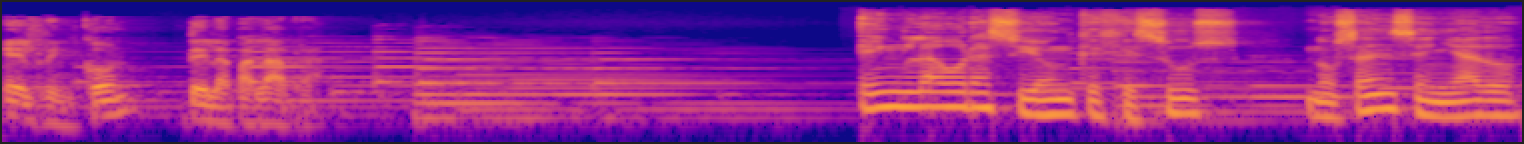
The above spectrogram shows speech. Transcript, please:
El Rincón de la Palabra. En la oración que Jesús nos ha enseñado,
